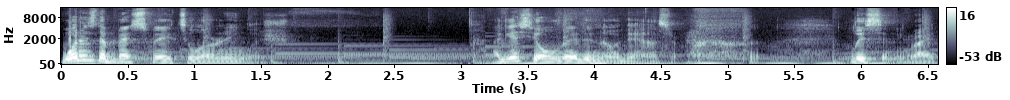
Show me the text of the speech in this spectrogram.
What is the best way to learn English? I guess you already know the answer. listening, right?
